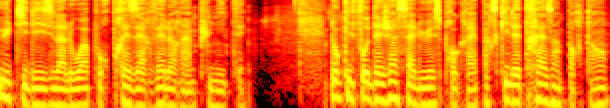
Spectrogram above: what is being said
utilisent la loi pour préserver leur impunité. Donc il faut déjà saluer ce progrès parce qu'il est très important,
